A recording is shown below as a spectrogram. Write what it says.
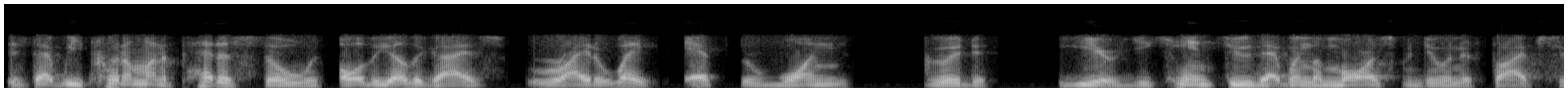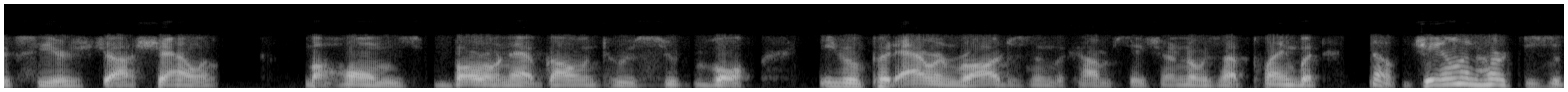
is that we put him on a pedestal with all the other guys right away after one good year. You can't do that when Lamar's been doing it five, six years. Josh Allen, Mahomes, Burrow now going to a Super Bowl. Even put Aaron Rodgers in the conversation. I know he's not playing, but no, Jalen Hurts is a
